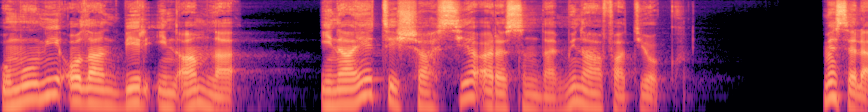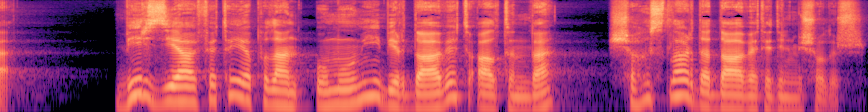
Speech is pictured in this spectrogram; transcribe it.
Umumi olan bir inamla inayeti şahsiye arasında münafat yok. Mesela bir ziyafete yapılan umumi bir davet altında şahıslar da davet edilmiş olur.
